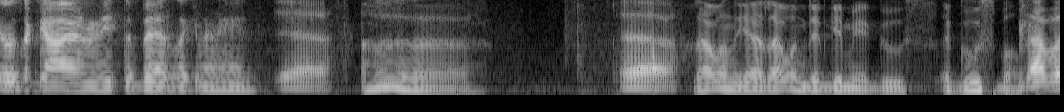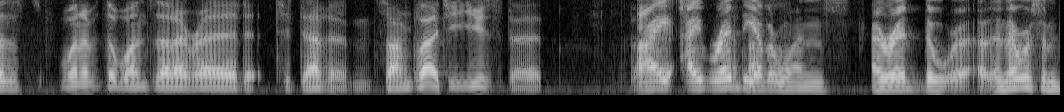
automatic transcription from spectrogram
it was a guy underneath the bed licking her hand. Yeah. Ugh. Yeah. That one, yeah, that one did give me a goose, a goosebump. That was one of the ones that I read to Devin, so I'm glad you used it. But- I, I read the other ones. I read the and there were some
